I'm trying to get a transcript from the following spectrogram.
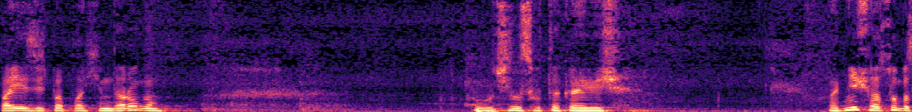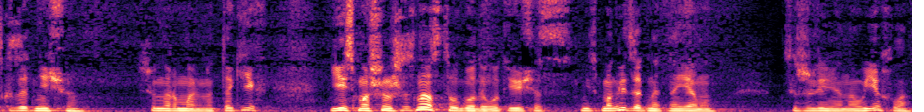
поездить по плохим дорогам. Получилась вот такая вещь. Под днищу особо сказать нечего. Все нормально. Таких есть машина 16 года. Вот ее сейчас не смогли загнать на яму. К сожалению, она уехала.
